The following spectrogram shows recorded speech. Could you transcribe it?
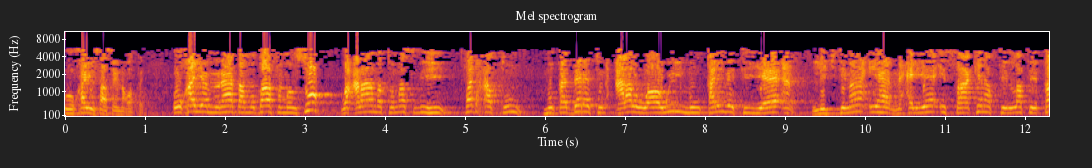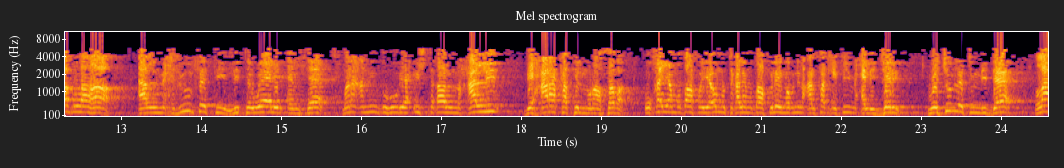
ukayu saasay noqotay. Ukaya munaada mudaafu mansuub wa calaamatu naصbihi fatxatun مqdرة على الواaو المنqلبة yاء لاجتiماaعha مع الyاء الsاaكنة التي قبلها المحذوفة لتوالي الأمثال منع من ظهورها اشتغال المحل بحركة المناaصبة ukya مضاaف ya متقل مضاaف إليه مبني على الفتح في محل الجر وجملة النداء لا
